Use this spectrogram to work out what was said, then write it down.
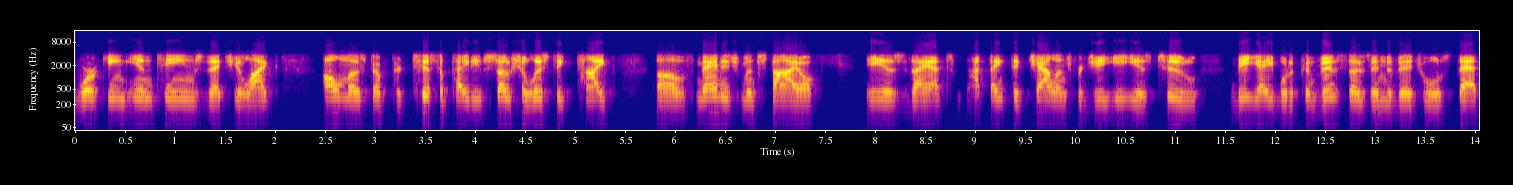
working in teams, that you like almost a participative, socialistic type of management style is that I think the challenge for GE is to be able to convince those individuals that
